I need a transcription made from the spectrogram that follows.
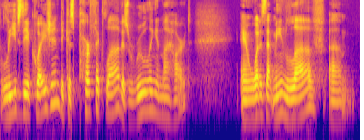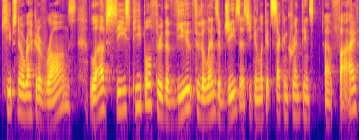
leaves the equation because perfect love is ruling in my heart. And what does that mean? Love um, keeps no record of wrongs. Love sees people through the view, through the lens of Jesus. You can look at 2 Corinthians uh, 5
